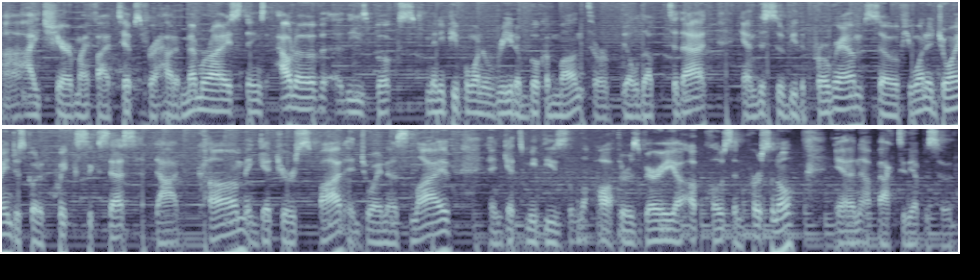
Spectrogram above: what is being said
Uh, I share my five tips for how to memorize things out of these books. Many people want to read a book a month or build up to that, and this would be the program. So if you want to join, just go to kwiksuccess.com and get your spot and join us live and get to meet these authors very uh, up close and personal. And uh, back to the episode.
